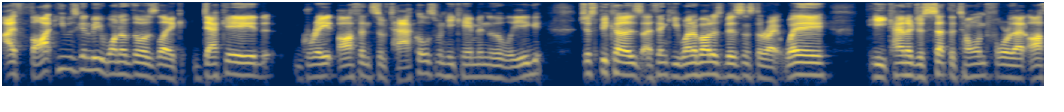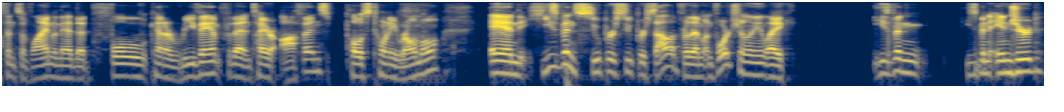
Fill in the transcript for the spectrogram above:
I thought he was going to be one of those like decade great offensive tackles when he came into the league, just because I think he went about his business the right way. He kind of just set the tone for that offensive line when they had that full kind of revamp for that entire offense post Tony Romo and he's been super super solid for them. Unfortunately, like he's been he's been injured,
